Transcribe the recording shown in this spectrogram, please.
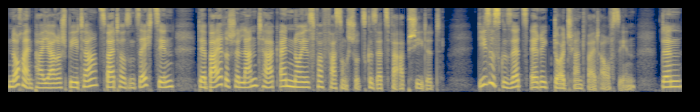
noch ein paar Jahre später, 2016, der Bayerische Landtag ein neues Verfassungsschutzgesetz verabschiedet. Dieses Gesetz erregt deutschlandweit Aufsehen. Denn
